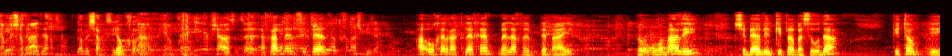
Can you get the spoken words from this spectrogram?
גם אי בשבת. לא בשבת, זה יום חול. אה, אפשר- אי אפשר לעשות את זה. אחד מהם סיפר- אפשר להיות חלש מזה. אה, הוא אוכל רק לחם, מלח ומים, והוא אמר לי שבערב עם קיפר בסעודה, פתאום אה,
